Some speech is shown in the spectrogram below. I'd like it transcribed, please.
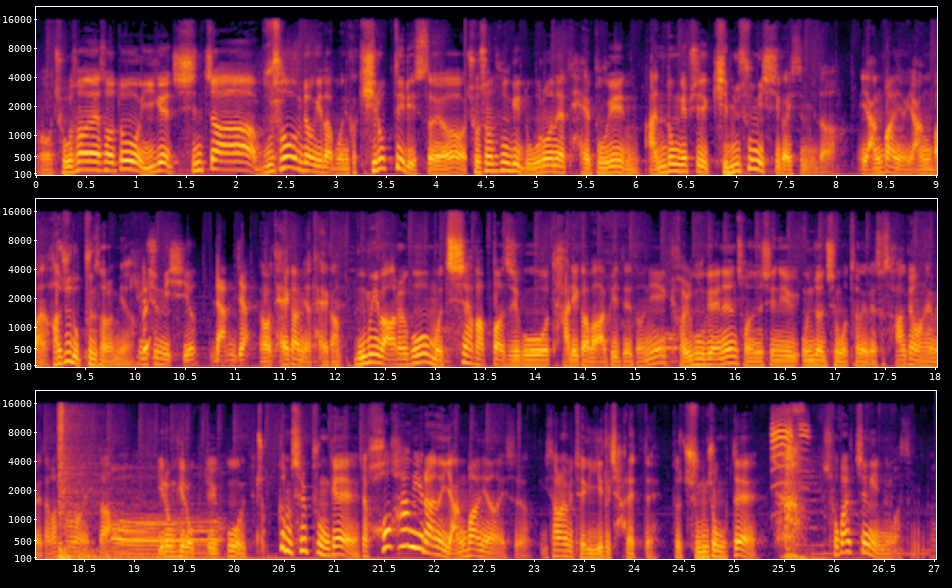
어, 조선에서도 이게 진짜 무서운 병이다 보니까 기록들이 있어요. 조선 후기 노론의 대부인 안동립시 김수미 씨가 있습니다. 양반이에요, 양반. 아주 높은 사람이야. 김수미 씨요? 남자. 어, 대감이야, 대감. 몸이 마르고 뭐 치아가 빠지고 다리가 마비되더니 결국에는 전신이 온전치 못하게 돼서 사경을 헤매다가 사망했다. 어... 이런 기록도 있고 조금 슬픈 게 허항이라는 양반이 하나 있어요. 이 사람이 되게 일을 잘했대. 그래서 중종 때 소갈증이 있는 것 같습니다.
